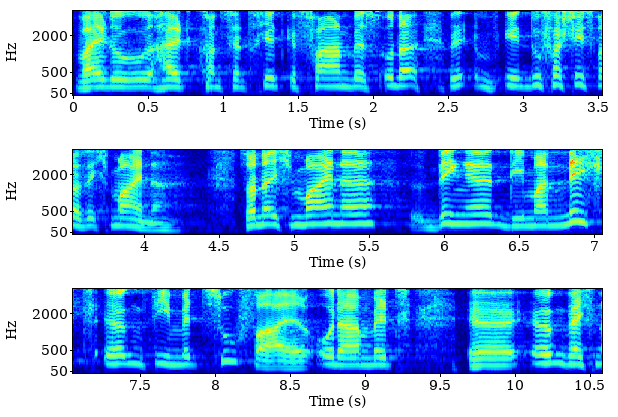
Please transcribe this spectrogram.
weil du halt konzentriert gefahren bist oder du verstehst, was ich meine. Sondern ich meine Dinge, die man nicht irgendwie mit Zufall oder mit äh, irgendwelchen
